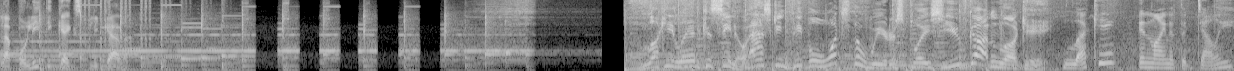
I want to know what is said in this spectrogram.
La política explicada. Lucky Land Casino asking people what's the weirdest place you've gotten lucky? Lucky? In line at the deli,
